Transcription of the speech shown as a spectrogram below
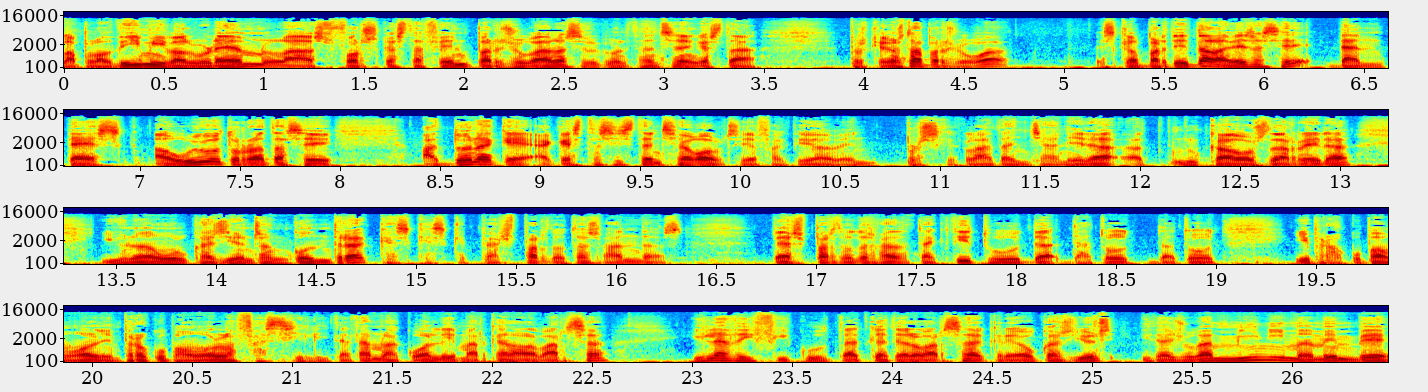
l'aplaudim i valorem l'esforç que està fent per jugar en les circumstàncies en què està. Però és que no està per jugar. És que el partit de l'Aves a ser dantesc. Avui ho ha tornat a ser. Et dona què? Aquesta assistència a gol? Sí, efectivament. Però és que, clar, te'n genera un caos darrere i una ocasions en contra que és que, és que perds per totes bandes. Perds per totes bandes, d'actitud, de, de tot, de tot. I preocupa molt, em preocupa molt la facilitat amb la qual li marquen al Barça i la dificultat que té el Barça de crear ocasions i de jugar mínimament bé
